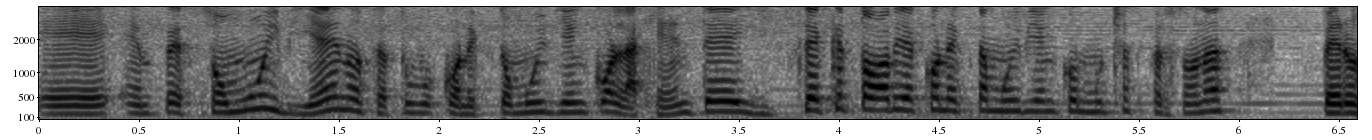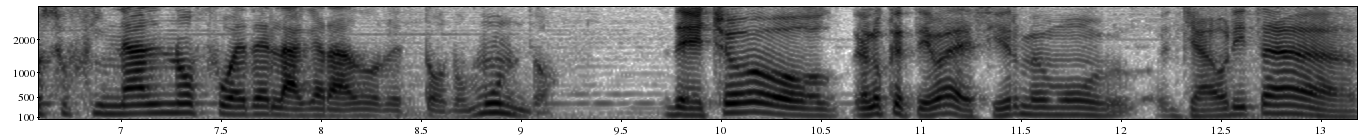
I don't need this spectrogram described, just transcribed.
eh, empezó muy bien, o sea, tuvo, conectó muy bien con la gente y sé que todavía conecta muy bien con muchas personas pero su final no fue del agrado de todo mundo. De hecho, es lo que te iba a decir, Memo. Ya ahorita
